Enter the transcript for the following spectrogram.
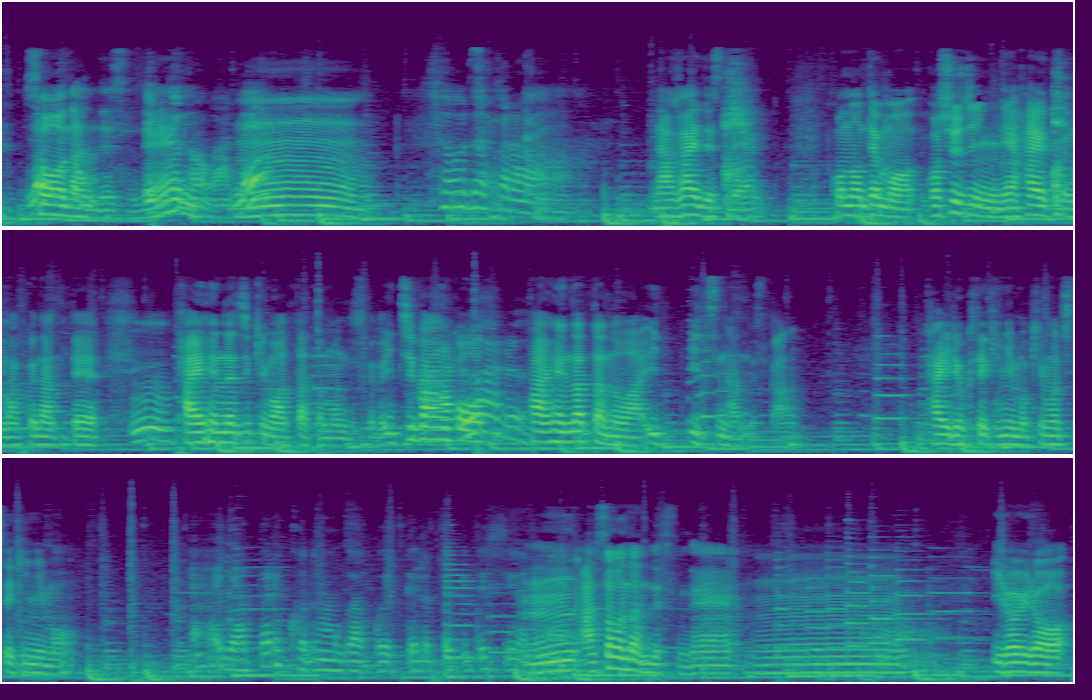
そうなんですね。行くのがうねそうだから長いですね。このでもご主人ね早く亡くなってうん。大変な時期もあったと思うんですけど一番こう大変だったのはいいつなんですか？体力的にも気持ち的にもあやっぱり子供学校行ってる時ですようねあそうなんですね。うーん。いろいろ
